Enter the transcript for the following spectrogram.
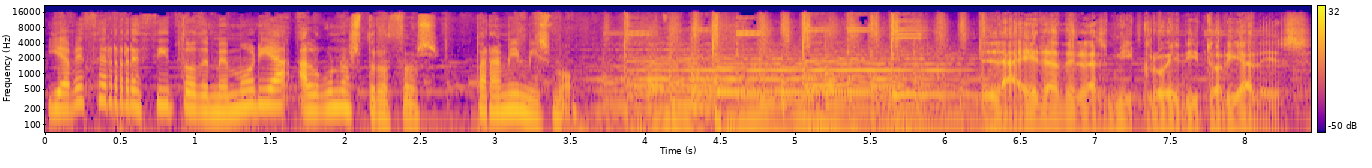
y a veces recito de memoria algunos trozos, para mí mismo. La era de las microeditoriales.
